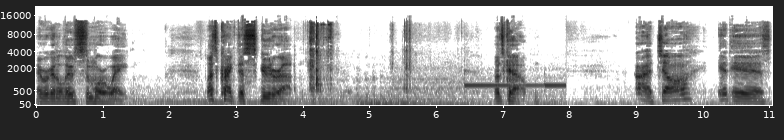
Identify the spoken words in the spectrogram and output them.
and we're going to lose some more weight. Let's crank this scooter up. Let's go. All right, y'all. It is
